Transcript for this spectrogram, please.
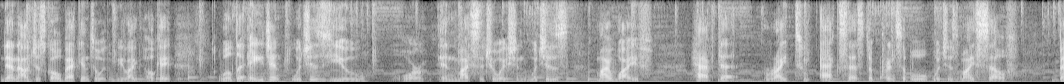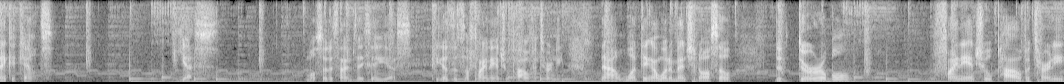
then I'll just go back into it and be like, okay, will the agent, which is you, or in my situation, which is my wife, have the right to access the principal, which is myself, bank accounts? Yes. Most of the times they say yes because it's a financial power of attorney. Now, one thing I want to mention also the durable financial power of attorney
